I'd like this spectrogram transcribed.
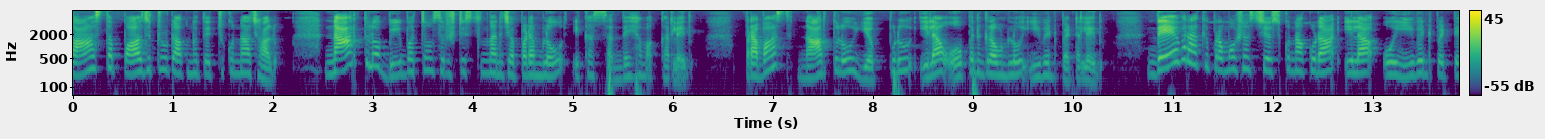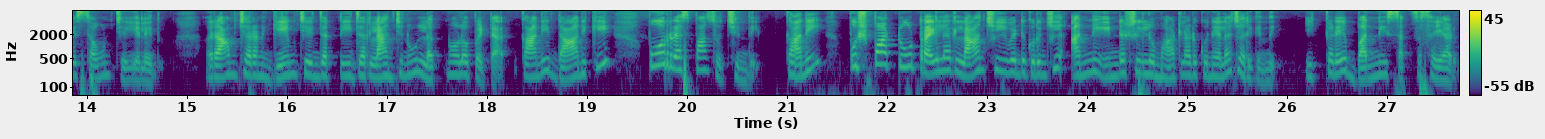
కాస్త పాజిటివ్ టాక్ను తెచ్చుకున్నా చాలు. నార్త్లో బీభత్సం సృష్టిస్తుందని చెప్పడంలో ఇక సందేహం అక్కర్లేదు. ప్రభాస్ నార్త్లో ఎప్పుడూ ఇలా ఓపెన్ గ్రౌండ్లో ఈవెంట్ పెట్టలేదు. దేవరాకి ప్రమోషన్స్ చేసుకున్నా కూడా ఇలా ఓ ఈవెంట్ పెట్టే సౌండ్ చేయలేదు. Ram Charan game changer teaser లాంచ్ను లక్నోలో పెట్టారు. కానీ దానికి పూర్ రెస్పాన్స్ వచ్చింది. కానీ Pushpa two trailer launch event గురించి అన్ని ఇండస్ట్రీలు మాట్లాడుకునేలా జరిగింది. ఇక్కడే బన్నీ సక్సెస్ అయ్యాడు.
